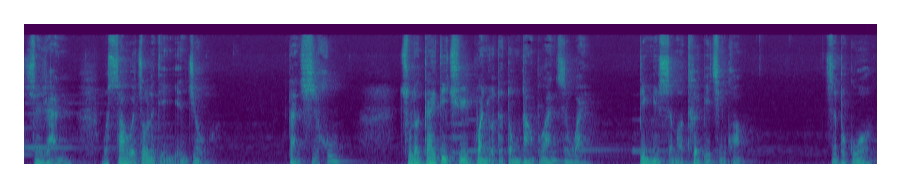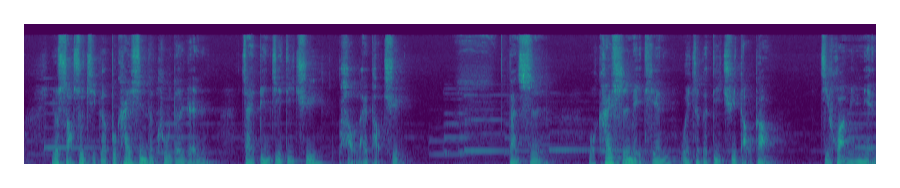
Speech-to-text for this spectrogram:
虽然我稍微做了点研究，但似乎除了该地区惯有的动荡不安之外，并没什么特别情况。只不过有少数几个不开心的库德人在边界地区跑来跑去。但是我开始每天为这个地区祷告，计划明年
